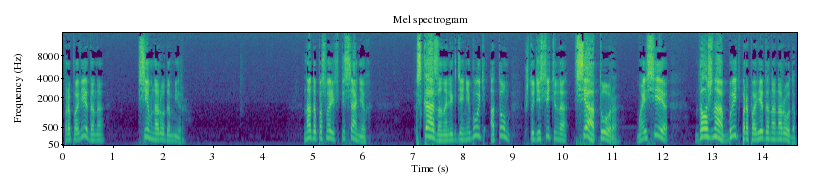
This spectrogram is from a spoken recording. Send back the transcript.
проповедана всем народам мира. Надо посмотреть в Писаниях, сказано ли где-нибудь о том, что действительно вся Тора Моисея должна быть проповедана народом.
